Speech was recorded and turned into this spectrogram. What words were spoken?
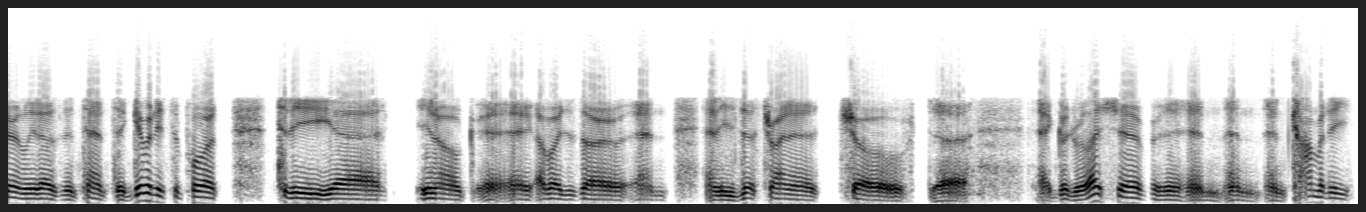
certainly doesn't intend to give any support to the uh, you know uh, and and he's just trying to show uh, a good relationship and and and comedy.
